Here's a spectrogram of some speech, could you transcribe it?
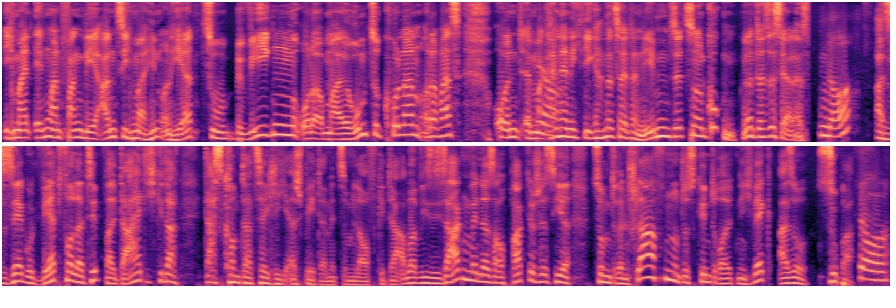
ich meine, irgendwann fangen die an, sich mal hin und her zu bewegen oder mal rumzukullern oder was. Und äh, man Ja. kann ja nicht die ganze Zeit daneben sitzen und gucken. Ne? Das ist ja das. Na? Also sehr gut, wertvoller Tipp, weil da hätte ich gedacht, das kommt tatsächlich erst später mit so einem Laufgitter. Aber wie Sie sagen, wenn das auch praktisch ist hier zum drin schlafen und das Kind rollt nicht weg, also super. Ja.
